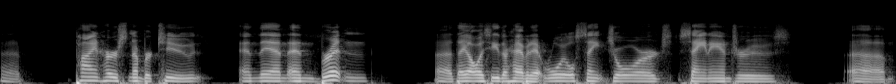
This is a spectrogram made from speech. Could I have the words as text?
uh, Pinehurst number two, and then in Britain, uh, they always either have it at Royal St George, St Andrews, um,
